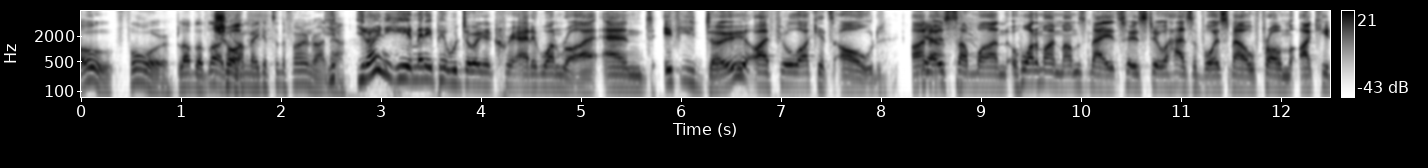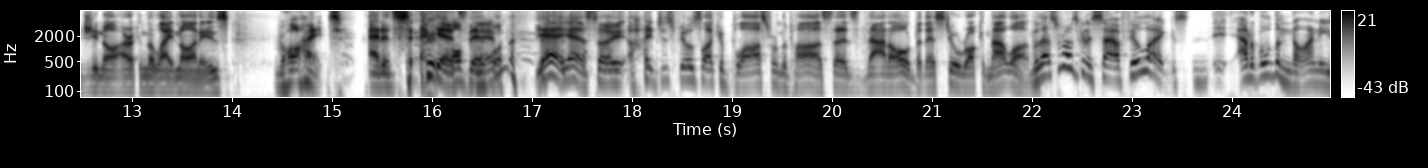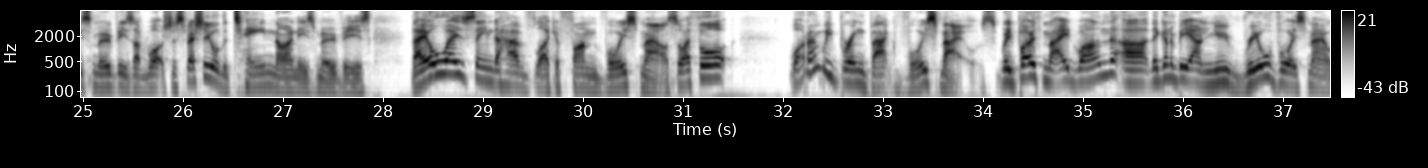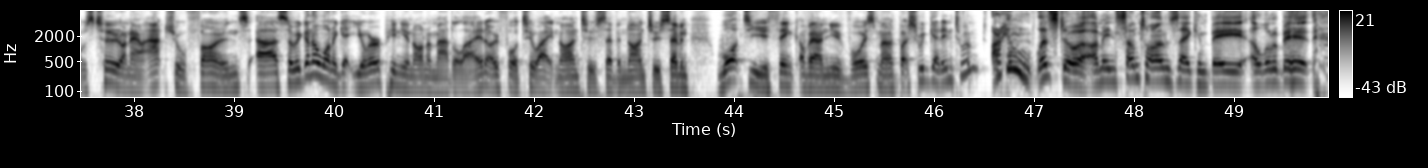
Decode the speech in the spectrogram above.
"Oh, four, blah blah blah, Sure. can't make it to the phone right You, now." you don't hear many people doing a creative one, right? And if you do, I feel like it's old. I Yeah. know someone, one of my mum's mates, who still has a voicemail from, I kid you not, I reckon the late 90s. Right. And it's, yeah, it's their them? Yeah, yeah. So it just feels like a blast from the past that it's that old, but they're still rocking that one. Well, that's what I was going to say. I feel like out of all the 90s movies I've watched, especially all the teen 90s movies, they always seem to have like a fun voicemail. So I thought, why don't we bring back voicemails? We've both made one. Uh, they're going to be our new real voicemails too on our actual phones. Uh, so we're going to want to get your opinion on them, Adelaide. 0428 927 927. What do you think of our new voicemails? But should we get into them? I reckon let's do it. I mean, sometimes they can be a little bit.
